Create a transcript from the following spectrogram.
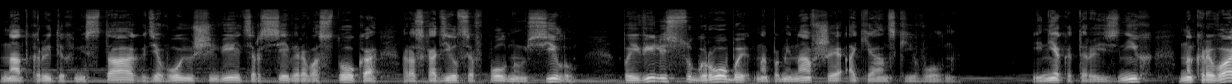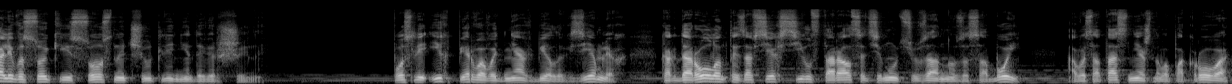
На открытых местах, где воющий ветер с северо-востока расходился в полную силу, появились сугробы, напоминавшие океанские волны. И некоторые из них накрывали высокие сосны чуть ли не до вершины. После их первого дня в Белых землях, когда Роланд изо всех сил старался тянуть Сюзанну за собой, а высота снежного покрова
